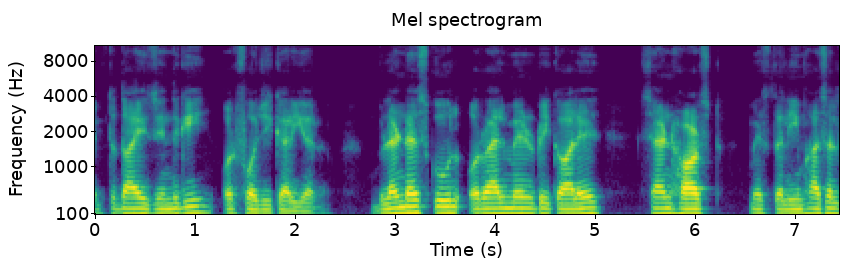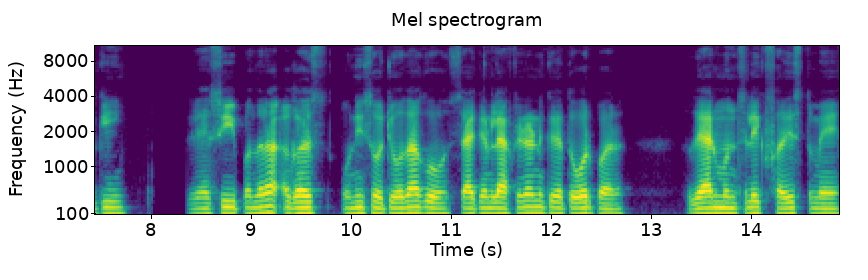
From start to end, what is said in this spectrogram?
ابتدائی زندگی اور فوجی کیریئر۔ بلنڈر اسکول اور رائل ملٹری کالج سینڈ ہارسٹ میں تعلیم حاصل کی۔ گریسی پندرہ اگست انیس سو چودہ کو سیکنڈ لیفٹیننٹ کے طور پر غیر منسلک فہرست میں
